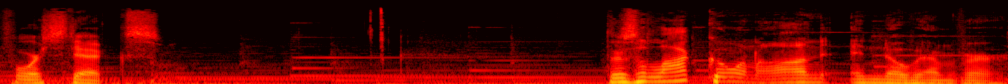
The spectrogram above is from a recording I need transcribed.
Four Sticks. There's a lot going on in November.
